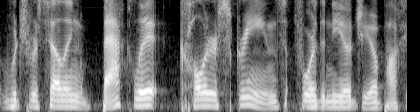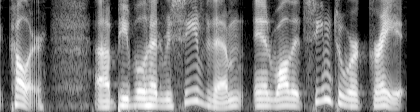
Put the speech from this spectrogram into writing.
which were selling backlit color screens for the Neo Geo Pocket Color. Uh, people had received them, and while it seemed to work great,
